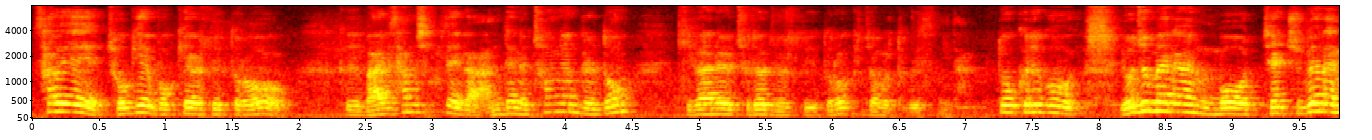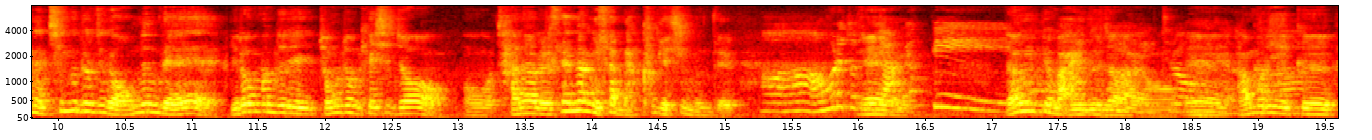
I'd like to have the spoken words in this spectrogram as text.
사회에 조기에 복귀할 수 있도록 그 만 30세가 안 되는 청년들도 기간을 줄여줄 수 있도록 규정을 두고 있습니다. 또 그리고 요즘에는 뭐 제 주변에는 친구들 중에 없는데 이런 분들이 종종 계시죠. 어, 자녀를 3명 이상 낳고 계신 분들. 아 아무래도 좀 예. 양육비 양육비 많이 들잖아요. 예, 아무리 그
